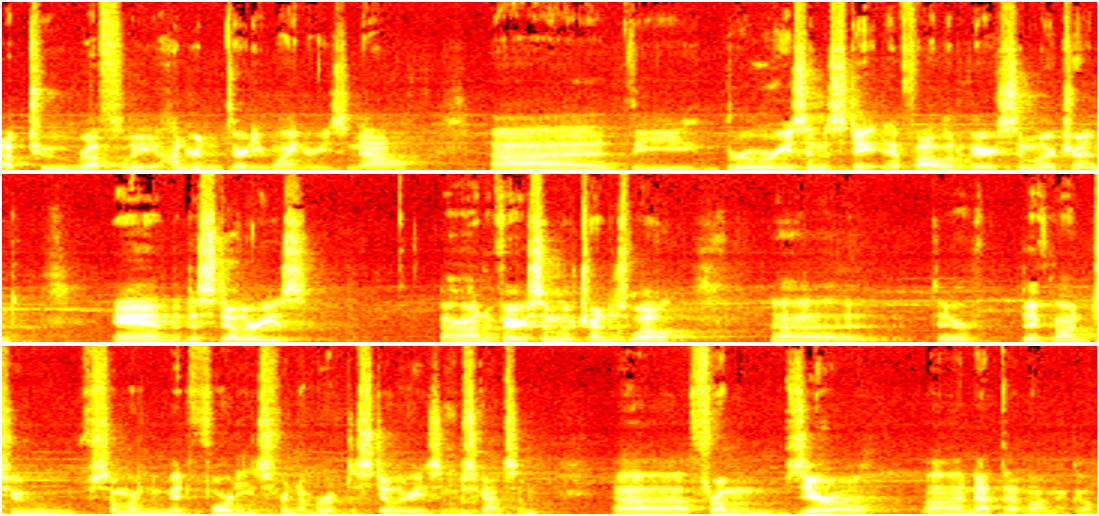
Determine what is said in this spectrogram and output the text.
up to roughly 130 wineries now. Uh, the breweries in the state have followed a very similar trend, and the distilleries are on a very similar trend as well. Uh, they're, they've gone to somewhere in the mid 40s for number of distilleries in Wisconsin uh, from zero uh, not that long ago.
